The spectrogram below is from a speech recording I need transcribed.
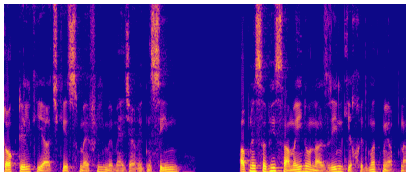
टॉकटेल की आज की इस महफिल में मैं जावेद नसीम, अपने सभी सामीन और नाजरीन की खिदमत में अपना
